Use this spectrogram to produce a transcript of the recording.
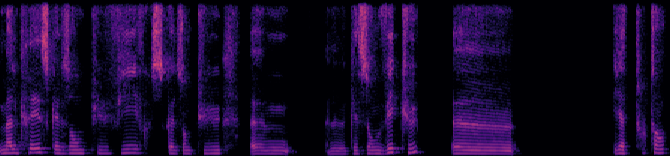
malgré ce qu'elles ont pu vivre, ce qu'elles ont pu, euh, euh, qu'elles ont vécu, il y a tout le temps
